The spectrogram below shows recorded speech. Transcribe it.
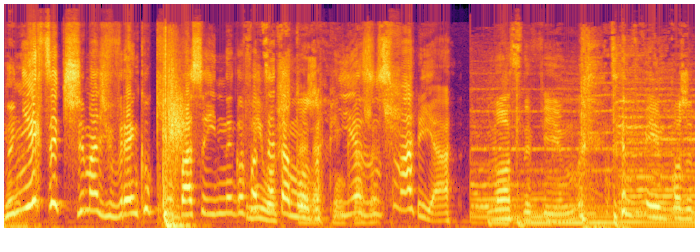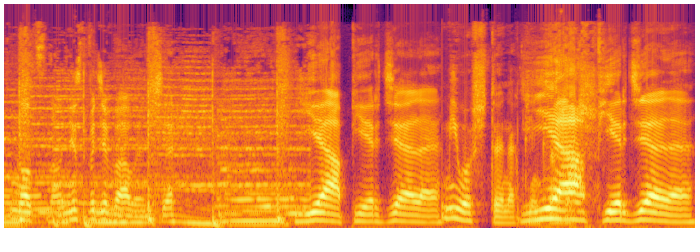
No nie chcę trzymać w ręku kiełbasy innego Miłość faceta może. piękna Jezus rzecz. Maria. Mocny film. Ten film poszedł mocno, nie spodziewałem się. Ja pierdzielę. Miłość to jednak piękna Ja rzecz. pierdzielę.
